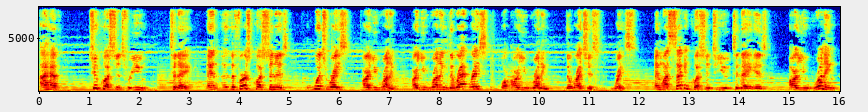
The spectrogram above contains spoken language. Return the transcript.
I have two questions for you today. And uh, the first question is which race are you running? Are you running the rat race or are you running the righteous race? And my second question to you today is Are you running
